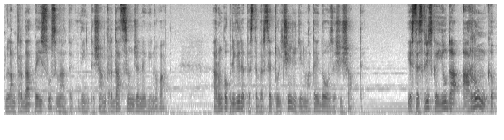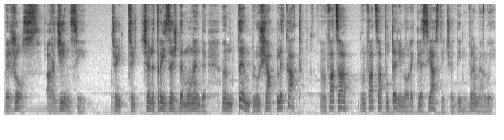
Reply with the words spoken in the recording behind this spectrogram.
l-am trădat pe Isus în alte cuvinte și am trădat sânge nevinovat. Aruncă o privire peste versetul 5 din Matei 27. Este scris că Iuda aruncă pe jos arginții, cele 30 de monede, în templu și a plecat în fața, în fața puterilor eclesiastice din vremea lui.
